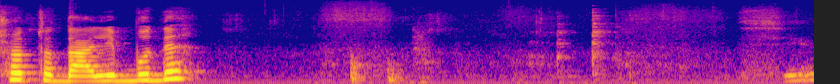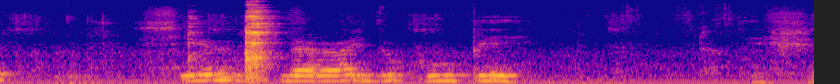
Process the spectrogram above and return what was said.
Що то далі буде? Сир, сир збирай докупи. Туди ще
